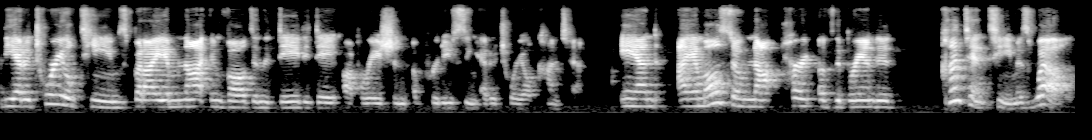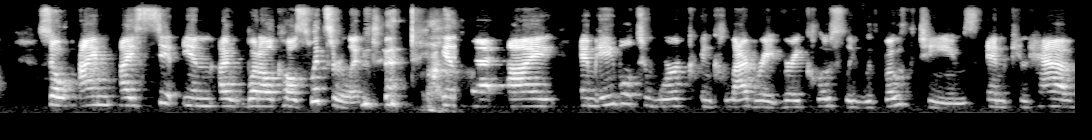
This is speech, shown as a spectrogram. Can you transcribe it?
the editorial teams, but I am not involved in the day to day operation of producing editorial content. And I am also not part of the branded content team as well. So I'm I sit in I, what I'll call Switzerland, in that I am able to work and collaborate very closely with both teams and can have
